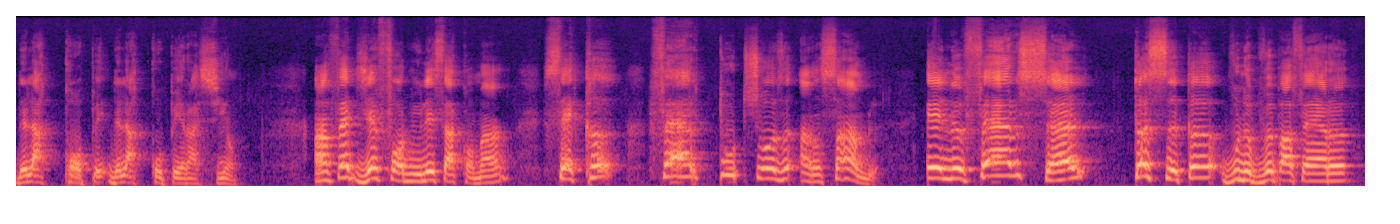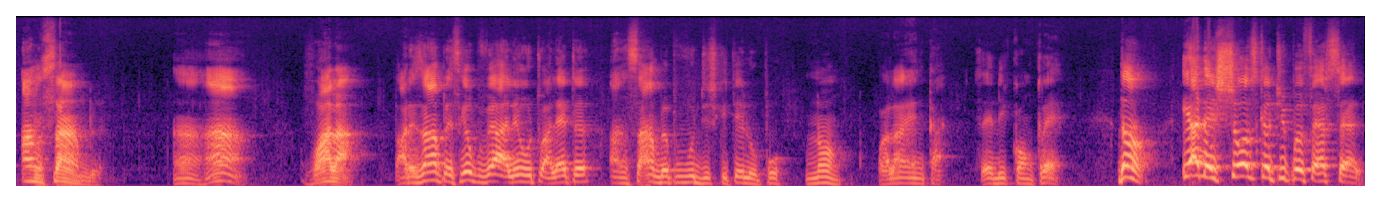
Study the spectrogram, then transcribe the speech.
de la, de la coopération. En fait, j'ai formulé ça comment? C'est que faire toutes choses ensemble et ne faire seul que ce que vous ne pouvez pas faire ensemble. Ah, ah. Voilà. Par exemple, est-ce que vous pouvez aller aux toilettes ensemble pour vous discuter le pot? Non. Voilà un cas. C'est du concret. Donc, il y a des choses que tu peux faire seul.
